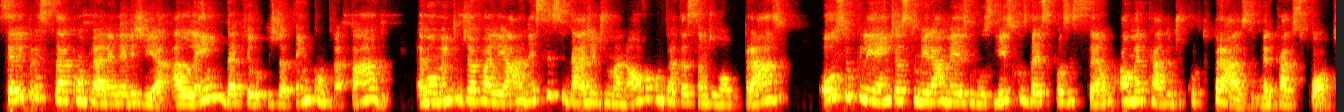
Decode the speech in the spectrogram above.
Se ele precisar comprar energia além daquilo que já tem contratado, é momento de avaliar a necessidade de uma nova contratação de longo prazo ou se o cliente assumirá mesmo os riscos da exposição ao mercado de curto prazo, mercado spot.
